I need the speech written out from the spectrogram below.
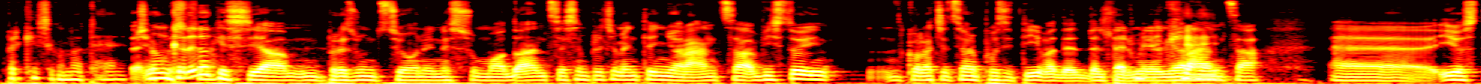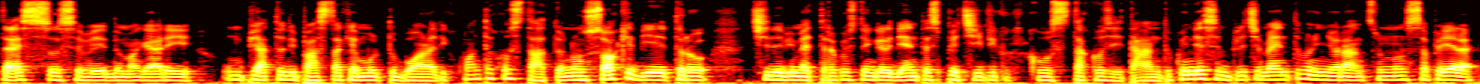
Perché secondo te? Beh, non questo- credo che sia mm, presunzione in nessun modo, anzi è semplicemente ignoranza, visto in- con l'accezione positiva del, del termine Ok. ignoranza. eh, io stesso se vedo magari un piatto di pasta che è molto buona, dico quanto è costato? Non so che dietro ci devi mettere questo ingrediente specifico che costa così tanto, quindi è semplicemente un'ignoranza, un non sapere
